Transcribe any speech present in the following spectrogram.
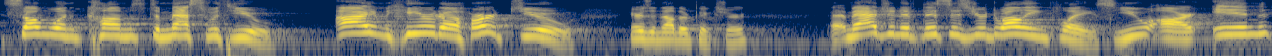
someone comes to mess with you. I'm here to hurt you. Here's another picture. Imagine if this is your dwelling place. You are in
